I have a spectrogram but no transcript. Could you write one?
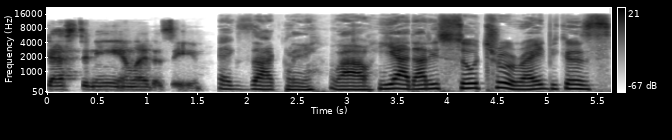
destiny and legacy. Exactly. Wow. Yeah, that is so true, right? Because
